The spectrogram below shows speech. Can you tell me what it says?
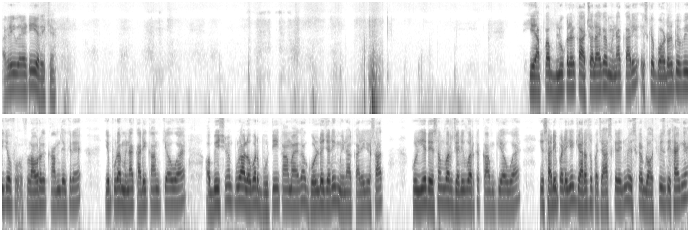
अगली वेराइटी ये देखिए ये आपका ब्लू कलर का आंचल आएगा, मीनाकारी। इसके बॉर्डर पे भी जो फ्लावर का काम देख रहे हैं, ये पूरा मीनाकारी काम किया हुआ है। और बीच में पूरा ऑल ओवर बूटी काम आएगा, गोल्ड जरी, मीनाकारी के साथ। पूरी ये रेशम वर्क, जरी वर्क का काम किया हुआ है। ये साड़ी पड़ेगी ग्यारह सौ पचास के रेंज में। इसका ब्लाउज पीस दिखाएँगे।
